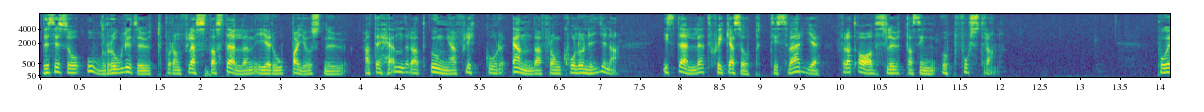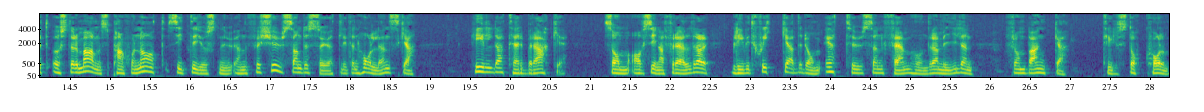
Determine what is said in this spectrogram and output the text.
Det ser så oroligt ut på de flesta ställen i Europa just nu att det händer att unga flickor ända från kolonierna istället skickas upp till Sverige för att avsluta sin uppfostran. På ett Östermalmspensionat sitter just nu en förtjusande söt liten holländska, Hilda Terbrake, som av sina föräldrar blivit skickad de 1500 milen från Banka till Stockholm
